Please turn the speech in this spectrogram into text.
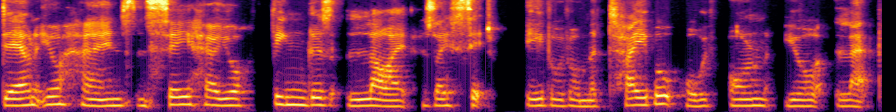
down at your hands and see how your fingers lie as they sit either on the table or with on your lap.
